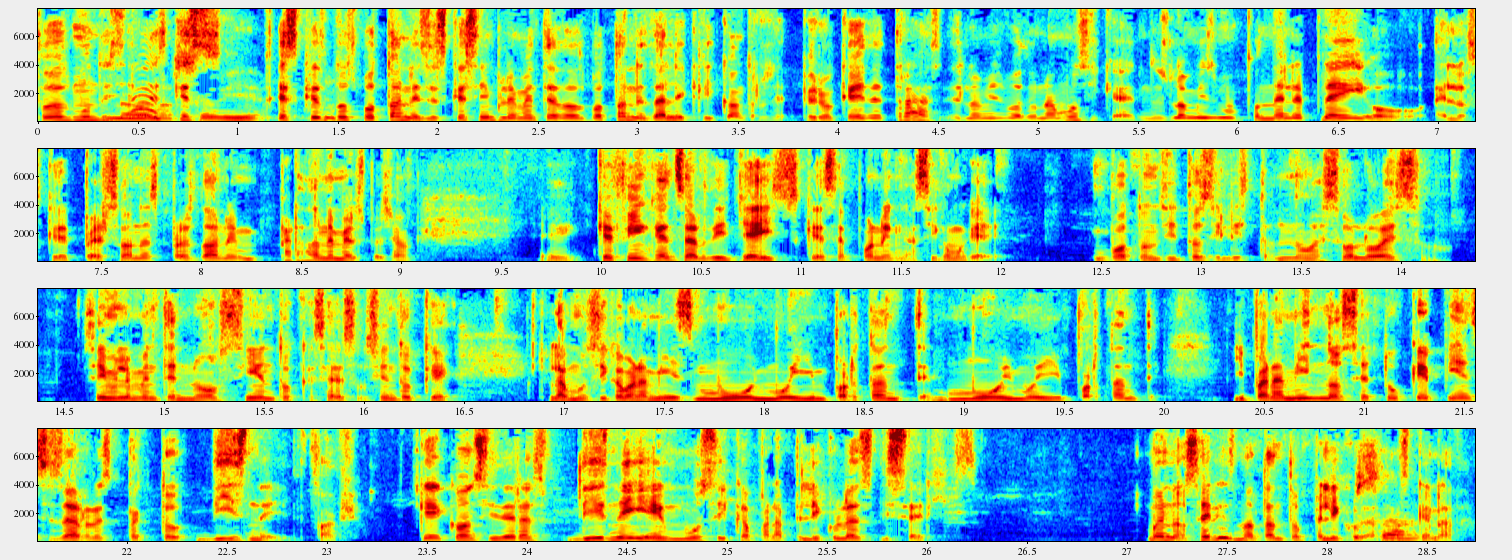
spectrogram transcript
Todo el mundo dice, ah, es, que es, que es dos botones, es que simplemente dos botones, dale clic, control Pero ¿qué hay detrás? Es lo mismo de una música, no es lo mismo ponerle play o los que personas, perdonen, perdónenme la expresión, eh, que fingen ser DJs, que se ponen así como que botoncitos y listo. No es solo eso. Simplemente no siento que sea eso. Siento que la música para mí es muy, muy importante, muy, muy importante. Y para mí, no sé tú qué piensas al respecto Disney, Fabio. ¿Qué consideras Disney en música para películas y series? Bueno, series no tanto, películas más que nada.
